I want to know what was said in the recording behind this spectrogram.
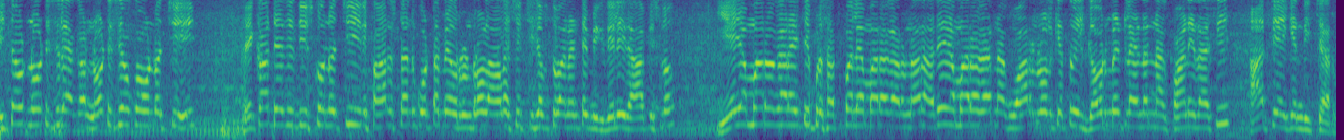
వితౌట్ నోటీస్ లేక నోటీస్ ఇవ్వకుండా వచ్చి రికార్డ్ ఏది తీసుకొని వచ్చి ఇది ఫారెస్ట్ అనుకుంటా మేము రెండు రోజులు ఆలోచించి చెప్తామనంటే మీకు తెలియదు ఆఫీస్లో. ఏ ఎంఆర్ఓ గారు అయితే ఇప్పుడు సత్పాల్ ఎంఆర్ఓ గారు ఉన్నారు అదే ఎంఆర్ఓ గారు నాకు వారం రోజుల క్రితం ఈ గవర్నమెంట్ ల్యాండ్ అని నాకు పాణి రాసి ఆర్టీఐ కింద ఇచ్చారు.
